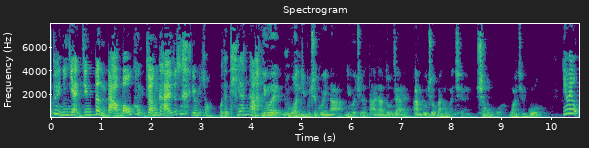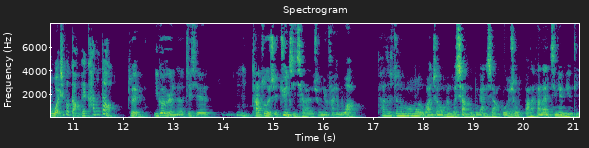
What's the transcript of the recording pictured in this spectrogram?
对你眼睛瞪大，毛孔张开，就是有一种我的天呐。因为如果你不去归纳，你会觉得大家都在按部就班的往前生活，往前过。因为我这个岗位看得到，对一个人的这些。他做的是聚集起来的时候，你会发现哇，他是真的默默的完成我很多想都不敢想，或者说把它放在今年年底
